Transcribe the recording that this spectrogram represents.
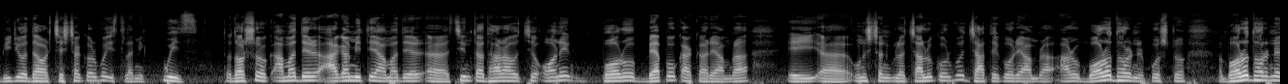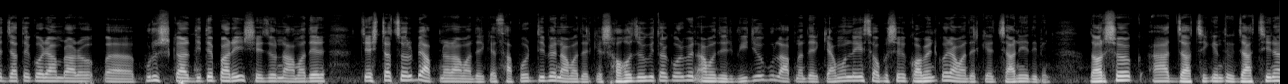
ভিডিও দেওয়ার চেষ্টা করব, ইসলামিক কুইজ তো দর্শক, আমাদের আগামীতে আমাদের চিন্তাধারা হচ্ছে অনেক বড় ব্যাপক আকারে আমরা এই অনুষ্ঠানগুলো চালু করব যাতে করে আমরা আরও বড় ধরনের প্রশ্ন, বড় ধরনের যাতে করে আমরা আরও পুরস্কার দিতে পারি সেই জন্য আমাদের চেষ্টা চলবে। আপনারা আমাদেরকে সাপোর্ট দিবেন, আমাদেরকে সহযোগিতা করবেন। আমাদের ভিডিওগুলো আপনাদের কেমন লেগেছে অবশ্যই কমেন্ট করে আমাদেরকে জানিয়ে দিবেন। দর্শক, আজ যাচ্ছি কিন্তু যাচ্ছি না,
